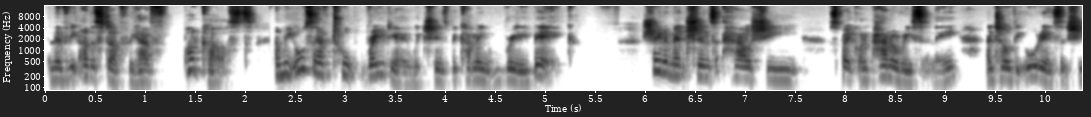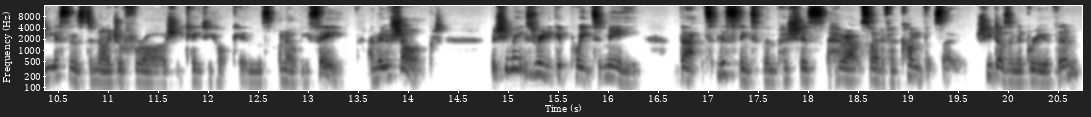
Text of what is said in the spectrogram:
and then for the other stuff, we have podcasts. And we also have talk radio, which is becoming really big. Shola mentions how she spoke on a panel recently and told the audience that she listens to Nigel Farage and Katie Hopkins on LBC, and they were shocked. But she makes a really good point to me that listening to them pushes her outside of her comfort zone. She doesn't agree with them,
